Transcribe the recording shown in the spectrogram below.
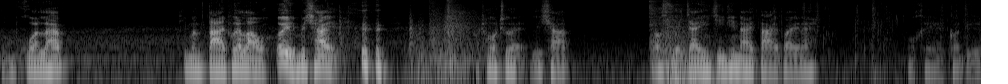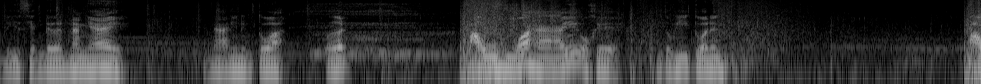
สมควรแล้วครับ ที่มันตายเพื่อเรา เอ้ย ไม่ใช่ ขอโทษช่วยริชาร์ดเราเสียใจจริงๆที่นายตายไปนะ โอเค ก่อนอื่นได้ยินเสียงเดินนั่นไง หน้านี่หนึ่งตัว เปิด เป่าหัวหาย โอเค มีตรงนี้อีกตัวหนึ่งเป่า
